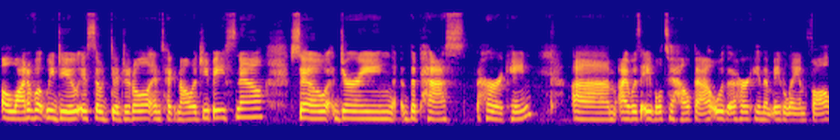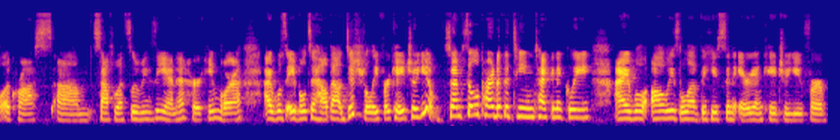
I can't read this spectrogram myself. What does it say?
a lot of what we do is so digital and technology based now. So during the past hurricane, um, I was able to help out with a hurricane that made landfall across um, southwest Louisiana, Hurricane Laura. I was able to help out digitally for KHOU. So I'm still a part of the team technically. I will always love the Houston area and KHOU for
